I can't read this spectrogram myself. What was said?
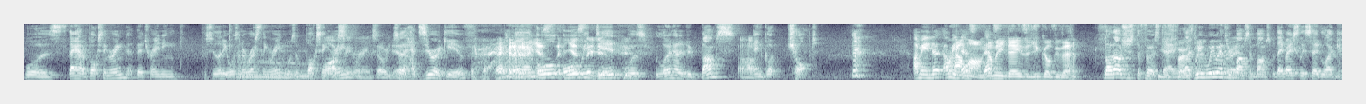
was they had a boxing ring at their training facility. It wasn't a wrestling ring; it was a boxing, Boxing ring. rings. Oh yeah. So they had zero give, and Yes, all, all yes, we they did. did was learn how to do bumps Uh-huh. and got chopped. I mean, that, I For mean, how that's, long? How many days did you go through that? No, that was just the first day. first like we, day. we went through Right. bumps and bumps, but they basically said like Yeah.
